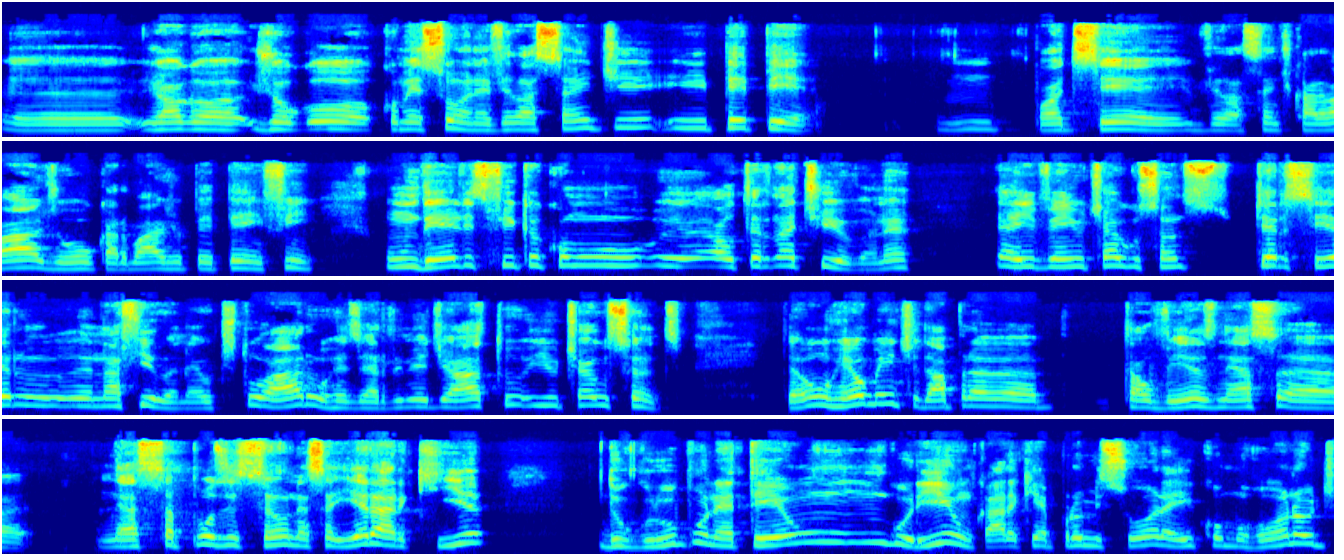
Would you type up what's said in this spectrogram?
Uh, joga, jogou, começou, né? Vila Sante e PP. Hum, pode ser Vila Sante Carvalho ou Carvalho PP, enfim. Um deles fica como uh, alternativa, né? E aí vem o Thiago Santos terceiro na fila, né? O titular, o reserva imediato e o Thiago Santos. Então, realmente dá para talvez nessa nessa posição, nessa hierarquia do grupo, né? Ter um, um guri, um cara que é promissor aí como o Ronald,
